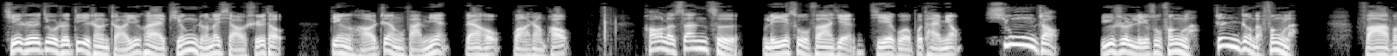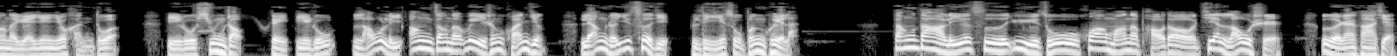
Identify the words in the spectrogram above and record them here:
其实就是地上找一块平整的小石头，定好正反面，然后往上抛。抛了三次，李素发现结果不太妙，凶兆。于是李素疯了，真正的疯了。发疯的原因有很多，比如凶兆，对，比如牢里肮脏的卫生环境，两者一刺激，李素崩溃了。当大理寺狱卒慌忙地跑到监牢时，愕然发现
